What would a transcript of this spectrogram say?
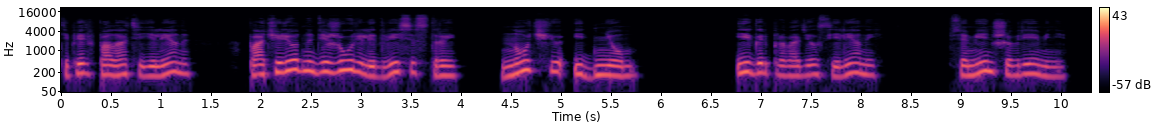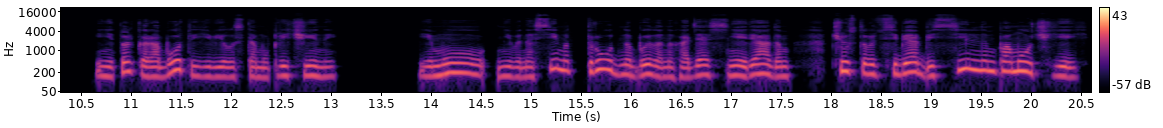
Теперь в палате Елены Поочередно дежурили две сестры, ночью и днем. Игорь проводил с Еленой все меньше времени, и не только работа явилась тому причиной. Ему невыносимо трудно было, находясь с ней рядом, чувствовать себя бессильным помочь ей.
